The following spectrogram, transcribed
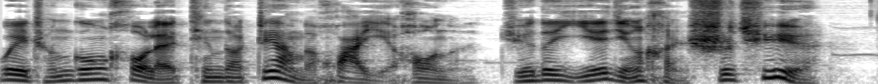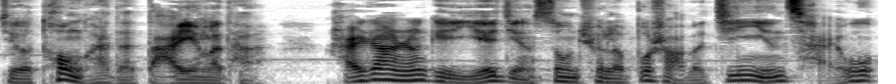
魏成功后来听到这样的话以后呢，觉得野井很识趣，就痛快地答应了他。还让人给野井送去了不少的金银财物，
